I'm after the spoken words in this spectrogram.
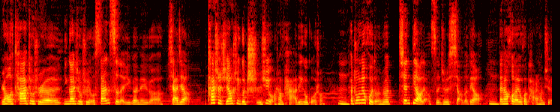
然后它就是应该就是有三次的一个那个下降，它是实际上是一个持续往上爬的一个过程。嗯，它中间会等于说先掉两次，就是小的掉，嗯，但它后来又会爬上去，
